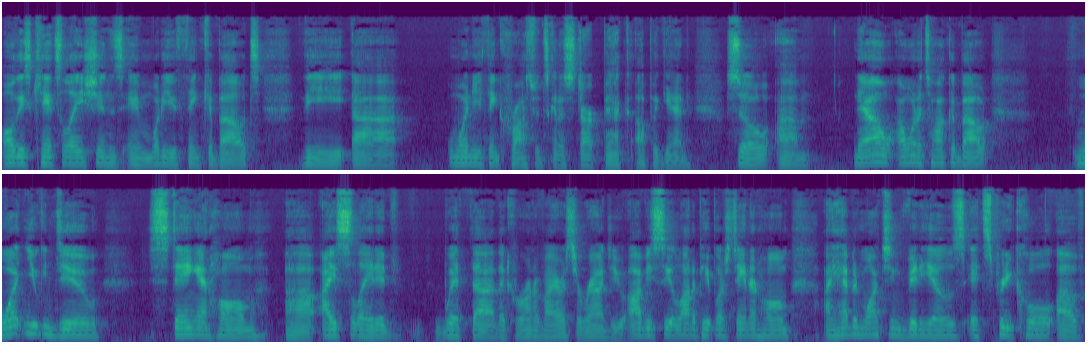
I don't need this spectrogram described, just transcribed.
all these cancellations and what do you think about the uh, when do you think CrossFit's going to start back up again. So um, now I want to talk about what you can do staying at home, uh, isolated with uh, the coronavirus around you. Obviously, a lot of people are staying at home. I have been watching videos. It's pretty cool of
